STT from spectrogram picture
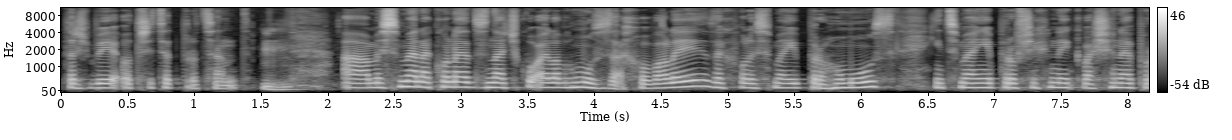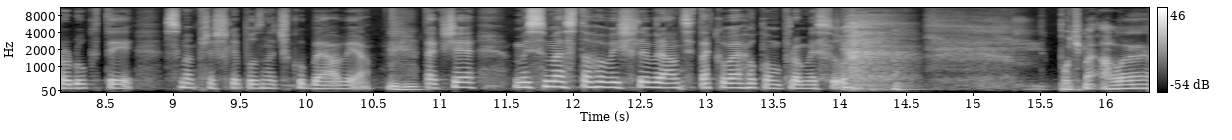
tržby o 30%. Hmm. A my jsme nakonec značku I Love Humus zachovali, zachovali jsme ji pro humus, nicméně pro všechny kvašené produkty jsme přešli po značku Beavia. Hmm. Takže my jsme z toho vyšli v rámci takového kompromisu. Pojďme ale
